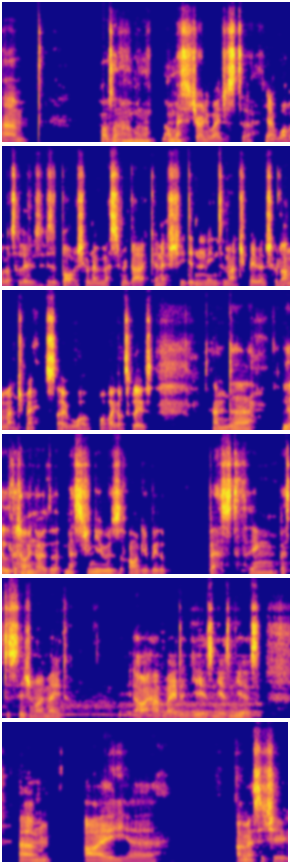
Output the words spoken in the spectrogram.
Um, but I was like, oh well, I'll, message her anyway, just to you know what have I got to lose? If it's a bot, she'll never message me back, and if she didn't mean to match me, then she would unmatch me. So what what have I got to lose? And uh, little did I know that messaging you was arguably the best thing, best decision I made. I have made in years and years and years. Um, I uh, I messaged you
